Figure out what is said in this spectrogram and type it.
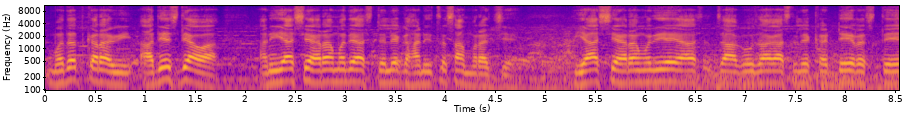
मदत करावी आदेश द्यावा. आणि या शहरामध्ये असलेले घाणीचं साम्राज्य या शहरामध्ये या जागोजाग असलेले खड्डे रस्ते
